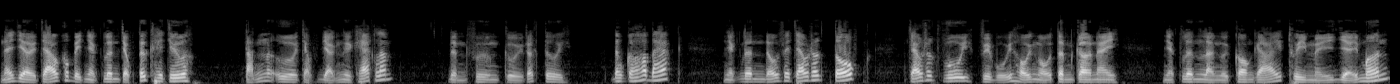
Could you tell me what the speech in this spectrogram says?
Nãy giờ cháu có bị Nhật Linh chọc tức hay chưa? Tánh ưa chọc giận người khác lắm. Đình Phương cười rất tươi. Đâu có bác, Nhật Linh đối với cháu rất tốt. Cháu rất vui vì buổi hội ngộ tình cờ này. Nhật Linh là người con gái thùy mị dễ mến.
